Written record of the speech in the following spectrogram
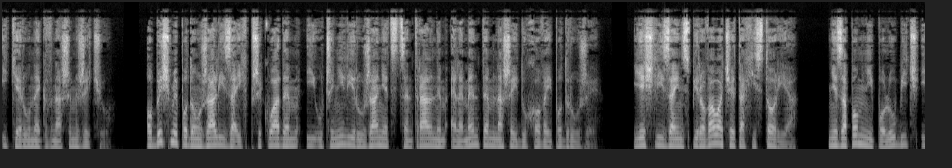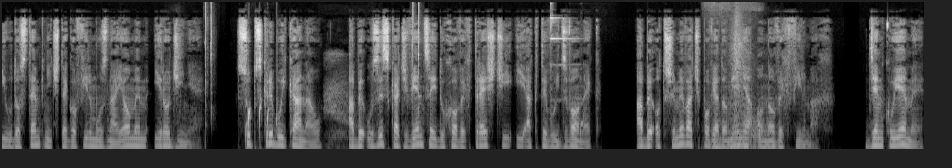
i kierunek w naszym życiu. Obyśmy podążali za ich przykładem i uczynili różaniec centralnym elementem naszej duchowej podróży. Jeśli zainspirowała Cię ta historia, nie zapomnij polubić i udostępnić tego filmu znajomym i rodzinie. Subskrybuj kanał, aby uzyskać więcej duchowych treści i aktywuj dzwonek, aby otrzymywać powiadomienia o nowych filmach. Dziękujemy,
